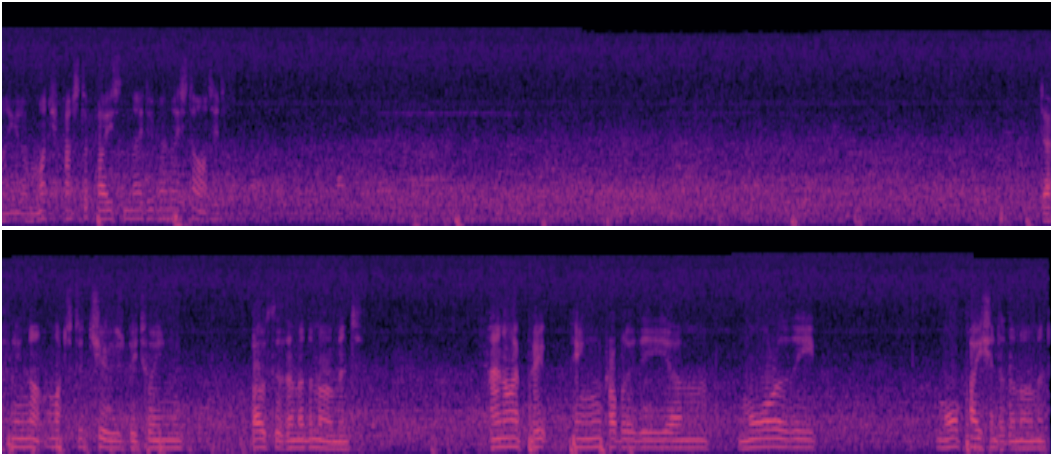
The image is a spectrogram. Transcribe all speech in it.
playing at a much faster pace than they did when they started. Definitely not much to choose between both of them at the moment. Han Ai Ping probably the um, more the more patient at the moment.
